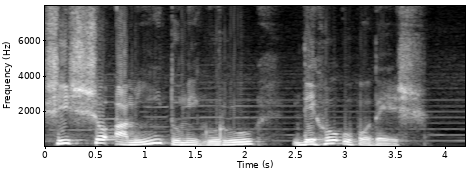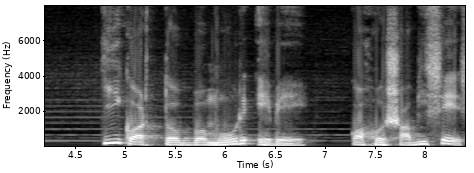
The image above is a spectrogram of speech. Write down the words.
শিষ্য আমি, তুমি গুরু দেহ উপদেশ। কি কর্তব্য মোর এবে, কহ সবিশেষ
